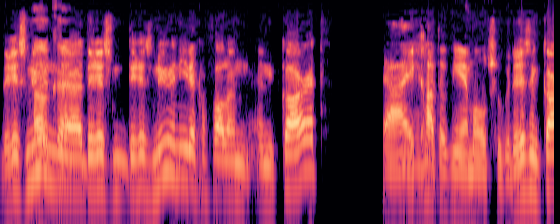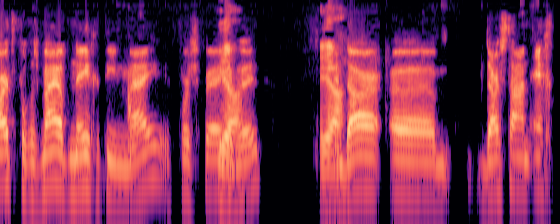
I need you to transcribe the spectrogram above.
Er is nu, een, eh, er is, er is nu in ieder geval een, een kaart. Ja, ik Mhm. ga het ook niet helemaal opzoeken. Er is een kaart volgens mij op 19 mei, voor zover Ja. het weet. En Ja, daar, ehm, daar staan echt...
